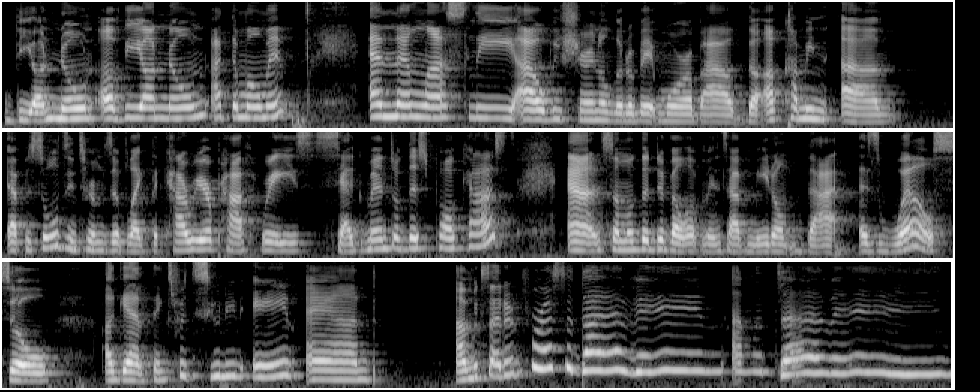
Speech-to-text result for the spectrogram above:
the unknown of the unknown at the moment. And then lastly, I'll be sharing a little bit more about the upcoming um, episodes in terms of like the career pathways segment of this podcast and some of the developments I've made on that as well. So, again, thanks for tuning in and I'm excited for us to dive in. I'm a dive in.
